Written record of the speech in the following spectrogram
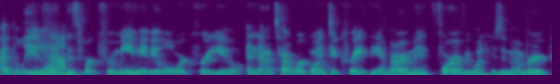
I believe Yeah. like this worked for me. Maybe it will work for you." And that's how we're going to create the environment for everyone who's a member.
